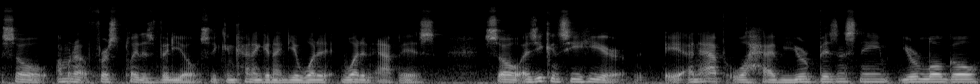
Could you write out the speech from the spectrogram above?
So I'm gonna first play this video so you can kind of get an idea what it, what an app is. So as you can see here, an app will have your business name, your logo,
